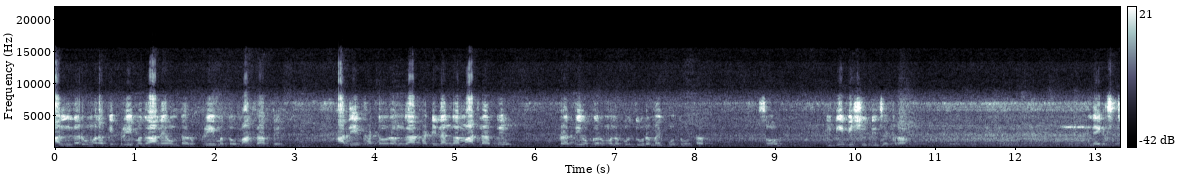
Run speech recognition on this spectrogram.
అందరూ మనకి ప్రేమగానే ఉంటారు. ప్రేమతో మాట్లాడితే. అదే కఠోరంగా కఠినంగా మాట్లాడితే ప్రతి ఒక్కరు మనకు దూరం అయిపోతూ ఉంటారు. సో ఇది విశుద్ధి చక్ర. నెక్స్ట్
